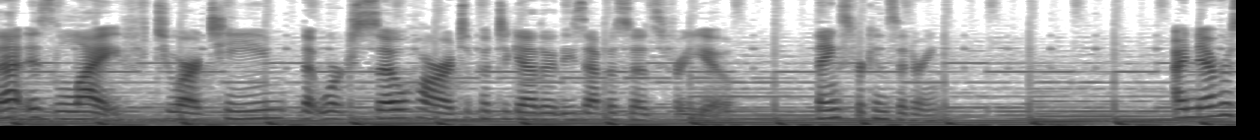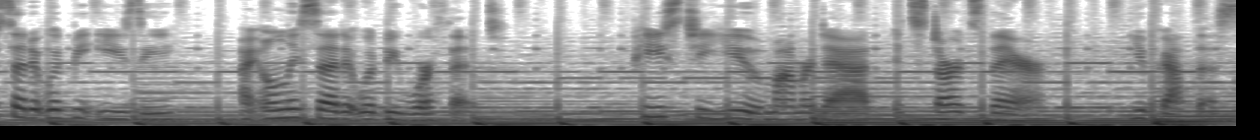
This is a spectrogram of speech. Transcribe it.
that is life to our team that works so hard to put together these episodes for you. Thanks for considering. I never said it would be easy, I only said it would be worth it. Peace to you, mom or dad. It starts there. You've got this.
